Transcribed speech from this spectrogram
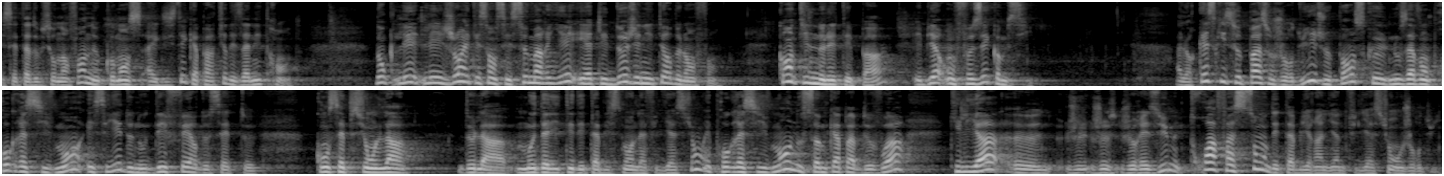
Cette adoption d'enfants ne commence à exister qu'à partir des années 30. Donc les, gens étaient censés se marier et être les deux géniteurs de l'enfant. Quand ils ne l'étaient pas, eh bien, on faisait comme si. Alors, qu'est-ce qui se passe aujourd'hui? Je pense que nous avons progressivement essayé de nous défaire de cette conception-là de la modalité d'établissement de la filiation, et progressivement, nous sommes capables de voir qu'il y a, euh, je, résume, trois façons d'établir un lien de filiation aujourd'hui.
